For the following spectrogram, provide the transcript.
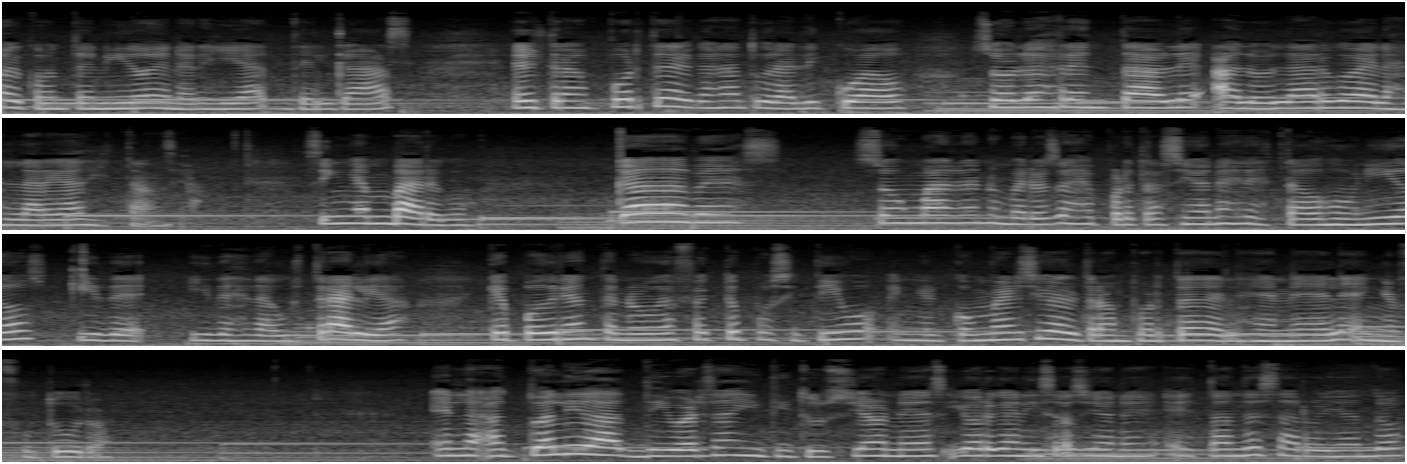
del contenido de energía del gas. El transporte del gas natural licuado solo es rentable a lo largo de las largas distancias. Sin embargo, cada vez son más las numerosas exportaciones de Estados Unidos y, de, y desde Australia que podrían tener un efecto positivo en el comercio y el transporte del GNL en el futuro. En la actualidad, diversas instituciones y organizaciones están desarrollando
